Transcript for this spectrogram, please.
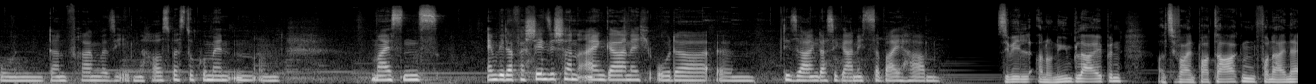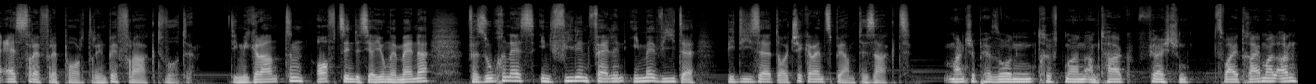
und dann fragen wir sie eben nach Ausweisdokumenten und meistens entweder verstehen sie schon einen gar nicht oder ähm, die sagen, dass sie gar nichts dabei haben. Sie will anonym bleiben, als sie vor ein paar Tagen von einer SRF-Reporterin befragt wurde. Die Migranten, oft sind es ja junge Männer, versuchen es in vielen Fällen immer wieder, wie dieser deutsche Grenzbeamte sagt. Manche Personen trifft man am Tag vielleicht schon zwei, dreimal an.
